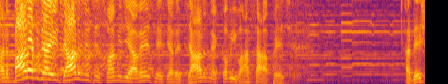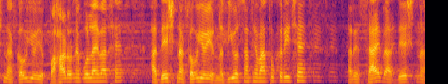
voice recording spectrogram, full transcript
અને બાળક જાય ઝાડ નીચે સ્વામીજી આવે છે, ત્યારે ઝાડને કવિ વાસા આપે છે. આ દેશના કવિઓએ પહાડોને બોલાવ્યા છે, આ દેશના કવિઓએ નદીઓ સાથે વાતો કરી છે, અરે સાહેબ, આ દેશના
